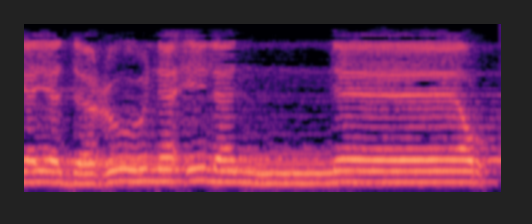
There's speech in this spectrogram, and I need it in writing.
يدعون إلى النار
